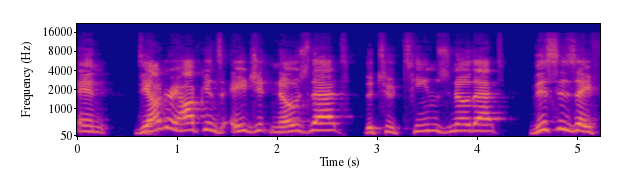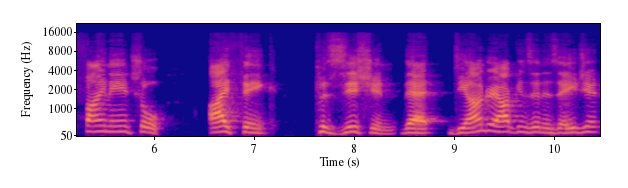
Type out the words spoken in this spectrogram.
And DeAndre Hopkins' agent knows that. The two teams know that. This is a financial, I think, position that DeAndre Hopkins and his agent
